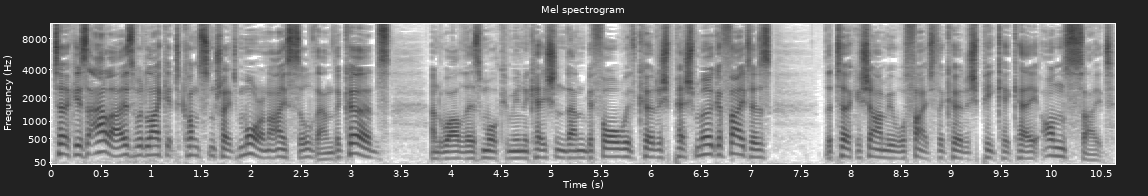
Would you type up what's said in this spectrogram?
Turkey's allies would like it to concentrate more on ISIL than the Kurds, and while there's more communication than before with Kurdish Peshmerga fighters, the Turkish army will fight the Kurdish PKK on sight.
